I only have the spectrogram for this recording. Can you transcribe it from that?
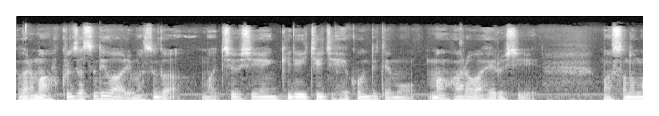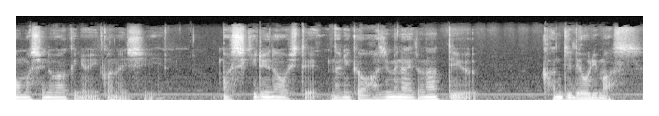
だからまあ複雑ではありますが、まあ、中止延期でいちいちへこんでても、まあ、腹は減るし、まあ、そのまま死ぬわけにはいかないし、まあ、仕切り直して何かを始めないとなっていう感じでおります。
